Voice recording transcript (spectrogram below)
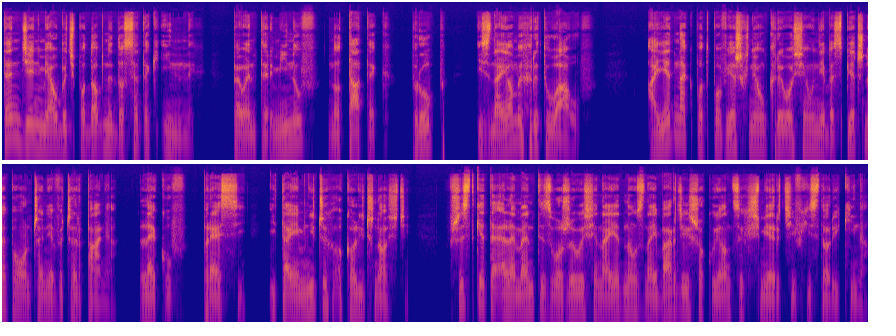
Ten dzień miał być podobny do setek innych, pełen terminów, notatek, prób i znajomych rytuałów. A jednak pod powierzchnią kryło się niebezpieczne połączenie wyczerpania, leków, presji i tajemniczych okoliczności. Wszystkie te elementy złożyły się na jedną z najbardziej szokujących śmierci w historii kina.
